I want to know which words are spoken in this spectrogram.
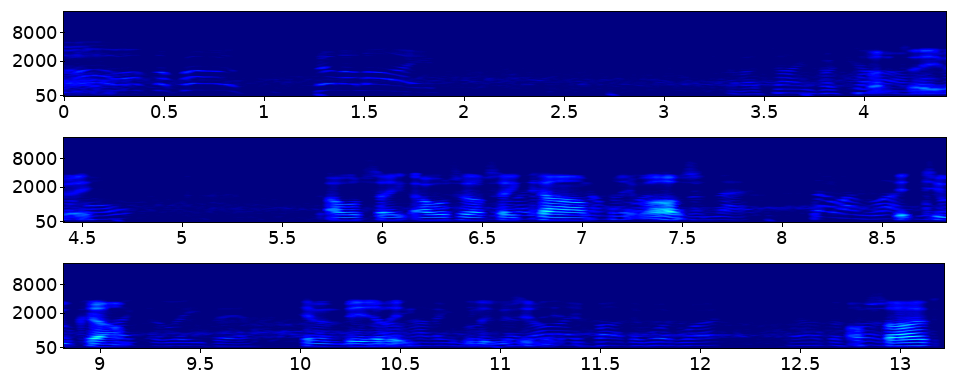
oh, oh off the post, still alive. And a time for calm Can't on see the me. ball. I will say I was going to say calm, and it was. than that. So unlucky Bit too not to calm. the. Him and Well, Bailey having losing it. denied the woodwork, now the Offside?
